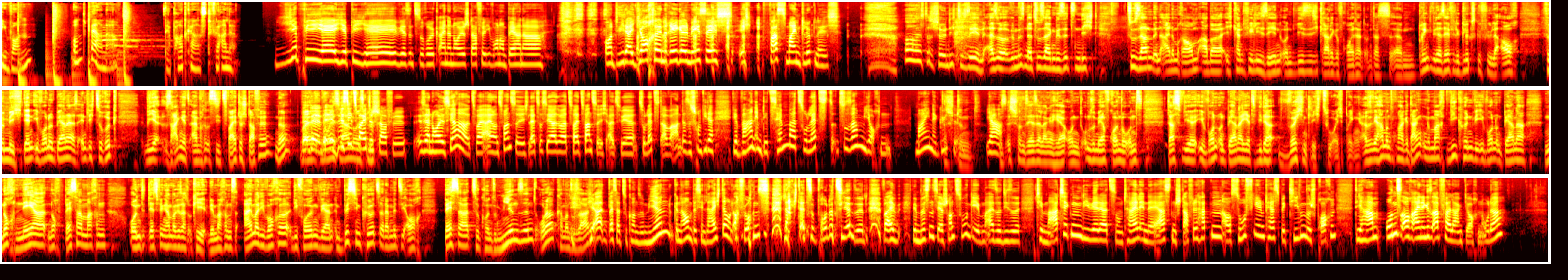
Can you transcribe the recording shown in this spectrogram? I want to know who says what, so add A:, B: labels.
A: Yvonne und Berna. Der Podcast für alle.
B: Yippie, yay, yippie, yay. Wir sind zurück. Eine neue Staffel Yvonne und Berna. Und wieder Jochen regelmäßig. Ich fass mein Glück nicht.
C: Oh, ist das schön, dich zu sehen. Also, wir müssen dazu sagen, wir sitzen nicht zusammen in einem Raum, aber ich kann Feli sehen und wie sie sich gerade gefreut hat. Und das ähm, bringt wieder sehr viele Glücksgefühle, auch für mich. Denn Yvonne und Berner ist endlich zurück. Wir sagen jetzt einfach, es ist die zweite Staffel, ne?
B: Weil es ist Jahr, die zweite. Staffel. Ist ja neues Jahr, 2021. Letztes Jahr war 2020, als wir zuletzt da waren. Das ist schon wieder, wir waren im Dezember zuletzt zusammen, Jochen. Meine Güte.
C: Das stimmt. Ja. Das ist schon sehr, sehr lange her. Und umso mehr freuen wir uns, dass wir Yvonne und Berner jetzt wieder wöchentlich zu euch bringen. Also wir haben uns mal Gedanken gemacht, wie können wir Yvonne und Berner noch näher, noch besser machen. Und deswegen haben wir gesagt, okay, wir machen es einmal die Woche. Die Folgen werden ein bisschen kürzer, damit sie auch besser zu konsumieren sind, oder? Kann man so sagen?
B: Ja, besser zu konsumieren, genau, ein bisschen leichter und auch für uns leichter zu produzieren sind. Weil wir müssen es ja schon zugeben. Also diese Thematiken, die wir da zum Teil in der ersten Staffel hatten, aus so vielen Perspektiven besprochen, die haben uns auch einiges abverlangt, Jochen, oder?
